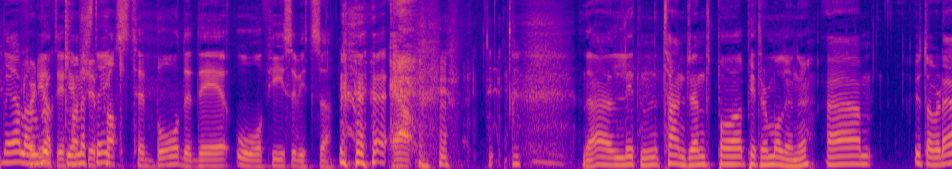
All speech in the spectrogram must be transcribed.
Det er Fordi at de har har ikke plass til både det og fisevitser. Det er en liten tangent på Peter Molyneux. Uh, utover det,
